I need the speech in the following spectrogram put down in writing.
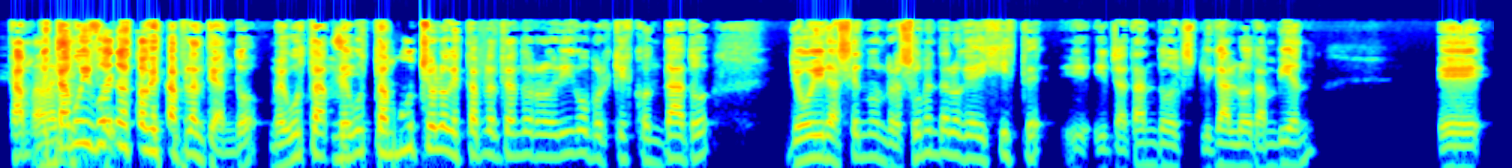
está, está si muy bueno esto que estás planteando. Me gusta, sí. me gusta mucho lo que está planteando Rodrigo porque es con datos. Yo voy a ir haciendo un resumen de lo que dijiste y, y tratando de explicarlo también. Eh,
